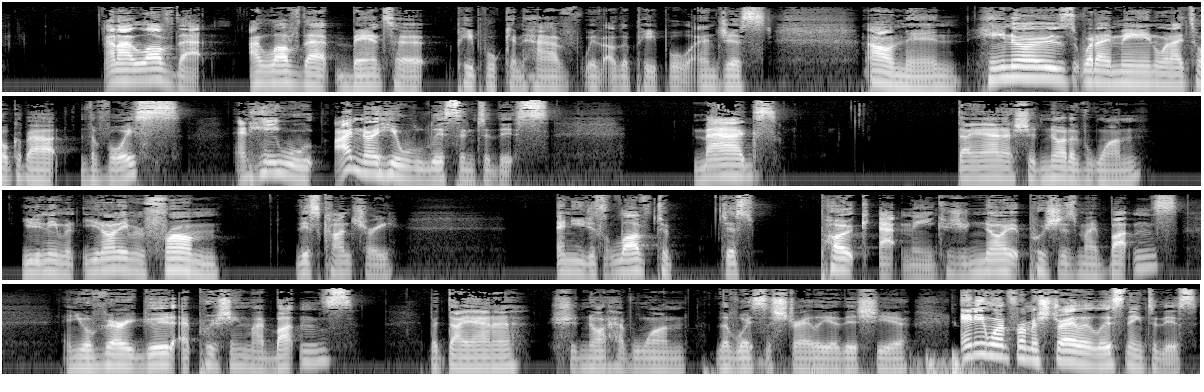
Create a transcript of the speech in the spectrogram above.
And I love that. I love that banter people can have with other people and just Oh man, he knows what I mean when I talk about the voice, and he will. I know he will listen to this. Mags, Diana should not have won. You didn't even. You're not even from this country, and you just love to just poke at me because you know it pushes my buttons, and you're very good at pushing my buttons. But Diana should not have won The Voice Australia this year. Anyone from Australia listening to this,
